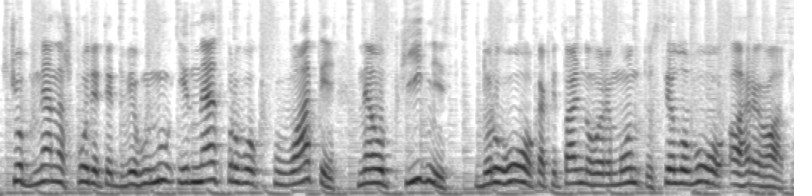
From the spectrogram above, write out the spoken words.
щоб не нашкодити двигуну і не спровокувати необхідність дорогого капітального ремонту силового агрегату.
